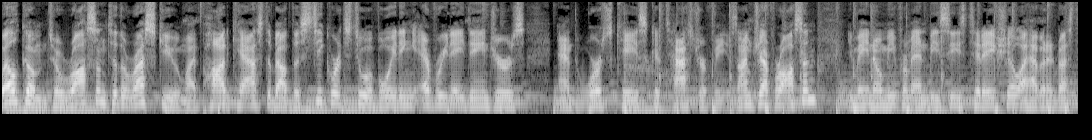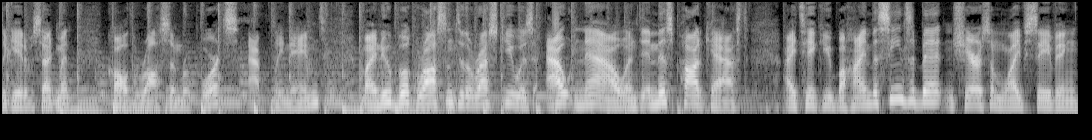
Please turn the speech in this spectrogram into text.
Welcome to Rossen to the Rescue, my podcast about the secrets to avoiding everyday dangers and worst case catastrophes. I'm Jeff Rossen. You may know me from NBC's Today Show. I have an investigative segment called Rossen Reports, aptly named. My new book, Rossen to the Rescue, is out now, and in this podcast, I take you behind the scenes a bit and share some life saving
